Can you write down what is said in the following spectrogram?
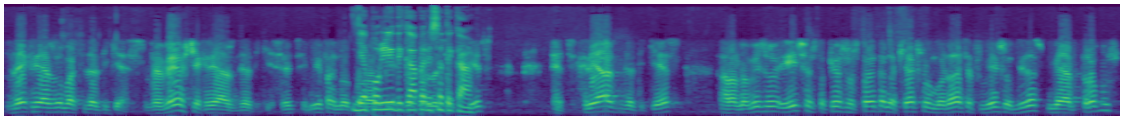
Δεν χρειαζόμαστε εντατικές. Βεβαίως και χρειάζονται εντατικές. Για πολύ ειδικά περιστατικά. Έτσι. Χρειάζονται εντατικές, αλλά νομίζω ίσως το πιο σωστό ήταν να φτιάξουμε μονάδες αυξημένης φροντίδα με ανθρώπους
